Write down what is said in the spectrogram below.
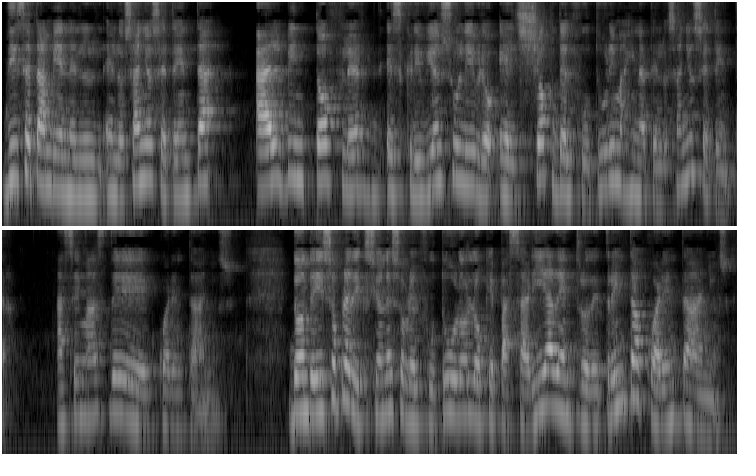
Dice también en, los años 70, Alvin Toffler escribió en su libro El shock del futuro, imagínate, en los años 70, hace más de 40 años, donde hizo predicciones sobre el futuro, lo que pasaría dentro de 30 o 40 años.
